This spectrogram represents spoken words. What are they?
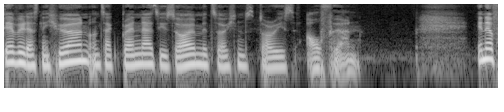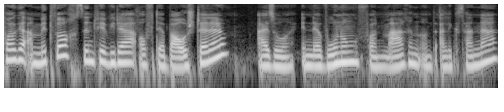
der will das nicht hören und sagt Brenda, sie soll mit solchen Stories aufhören. In der Folge am Mittwoch sind wir wieder auf der Baustelle, also in der Wohnung von Maren und Alexander.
